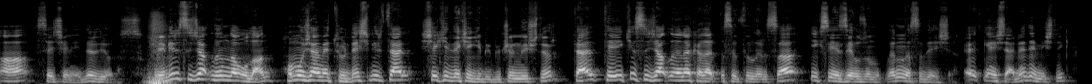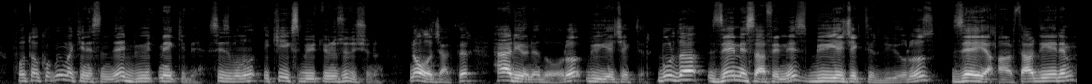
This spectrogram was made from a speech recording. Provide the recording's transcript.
A seçeneğidir diyoruz. T1 sıcaklığında olan homojen ve türdeş bir tel şekildeki gibi bükülmüştür. Tel T2 sıcaklığına kadar ısıtılırsa X, Y, Z uzunlukları nasıl değişir? Evet gençler ne demiştik? Fotokopi makinesinde büyütmek gibi. Siz bunu 2X büyüttüğünüzü düşünün. Ne olacaktır? Her yöne doğru büyüyecektir. Burada Z mesafemiz büyüyecektir diyoruz. Z'ye artar diyelim.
